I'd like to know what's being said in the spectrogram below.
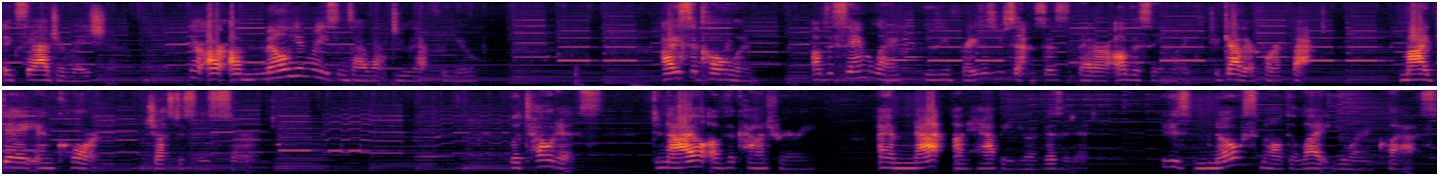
exaggeration. There are a million reasons I won't do that for you. Isocolon, of the same length, using phrases or sentences that are of the same length together for effect. My day in court, justice is served. Litotes, denial of the contrary. I am not unhappy you have visited. It is no small delight you are in class.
